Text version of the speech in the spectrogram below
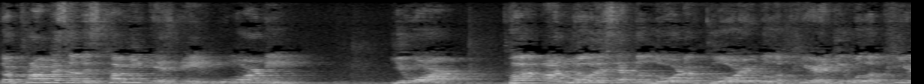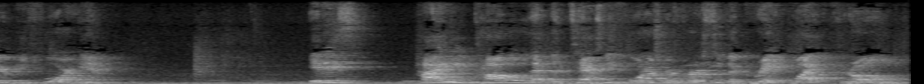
the promise of his coming is a warning. You are put on notice that the Lord of glory will appear and you will appear before him. It is highly probable that the text before us refers to the great white throne,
